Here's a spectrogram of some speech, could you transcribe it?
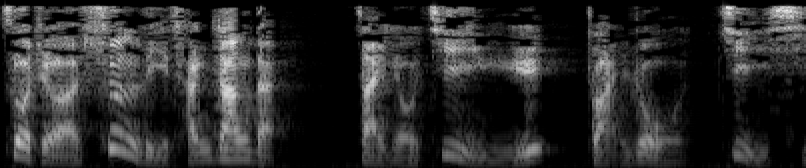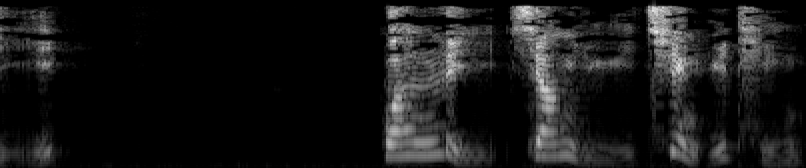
作者顺理成章的，再由寄语转入寄喜。官吏相与庆于庭，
